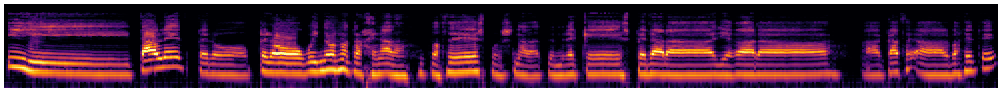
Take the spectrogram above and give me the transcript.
y tablet, pero pero Windows no traje nada. Entonces, pues nada, tendré que esperar a llegar a, a, Albacete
